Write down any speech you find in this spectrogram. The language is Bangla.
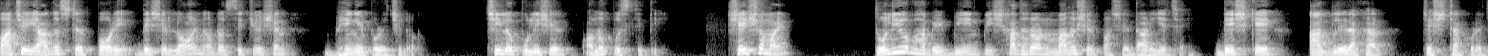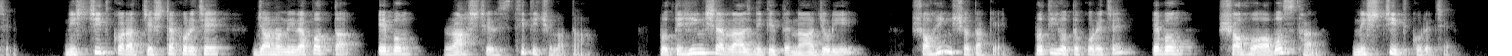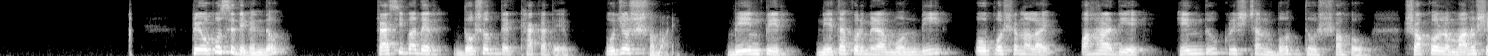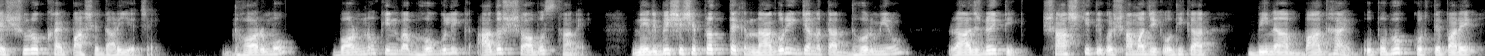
পাঁচই আগস্টের পরে দেশে ল অ্যান্ড অর্ডার সিচুয়েশন ভেঙে পড়েছিল। ছিল পুলিশের অনুপস্থিতি। সেই সময় দলীয়ভাবে বিএনপি সাধারণ মানুষের পাশে দাঁড়িয়েছে। দেশকে আগলে রাখার চেষ্টা করেছে। নিশ্চিত করার চেষ্টা করেছে জননিরাপত্তা এবং রাষ্ট্রের স্থিতিশীলতা। প্রতিহিংসার রাজনীতিতে না জড়িয়ে সহিংসতাকে প্রতিহত করেছে এবং সহ অবস্থান নিশ্চিত করেছে। প্রিয় উপস্থিতিবৃন্দ ফ্যাসিবাদের দোষদের ঠেকাতে পুজোর সময় বিএনপির নেতাকর্মীরা মন্দির ও উপাসনালয় পাহারা দিয়ে হিন্দু, খ্রিস্টান, বৌদ্ধ সহ সকল মানুষের সুরক্ষায় পাশে দাঁড়িয়েছে। ধর্ম, বর্ণ কিংবা ভৌগোলিক আদর্শ অবস্থানে নির্বিশেষে প্রত্যেক নাগরিক যেন তার ধর্মীয়, রাজনৈতিক, সাংস্কৃতিক ও সামাজিক অধিকার বিনা বাধায় উপভোগ করতে পারে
